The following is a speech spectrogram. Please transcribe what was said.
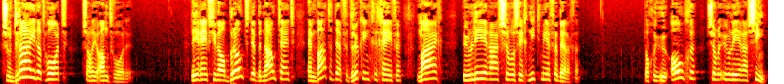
Zodra je dat hoort, zal u antwoorden. De Heer heeft u wel brood der benauwdheid en water der verdrukking gegeven, maar uw leraars zullen zich niet meer verbergen. Doch uw ogen zullen uw leraars zien.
